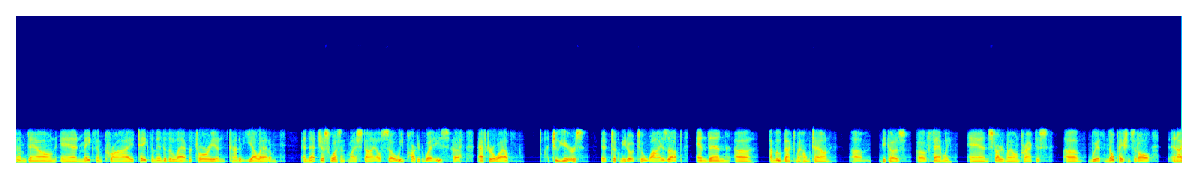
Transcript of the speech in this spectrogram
them down and make them cry, take them into the laboratory and kind of yell at them. And that just wasn't my style. So we parted ways uh, after a while, two years. It took me to, to wise up. And then uh, I moved back to my hometown um, because of family and started my own practice uh, with no patients at all. And I,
